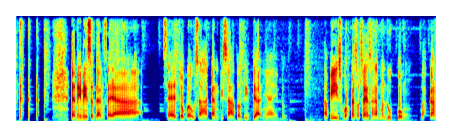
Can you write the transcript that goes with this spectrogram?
Dan ini sedang saya saya coba usahakan bisa atau tidaknya itu. Tapi supervisor saya sangat mendukung. Bahkan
